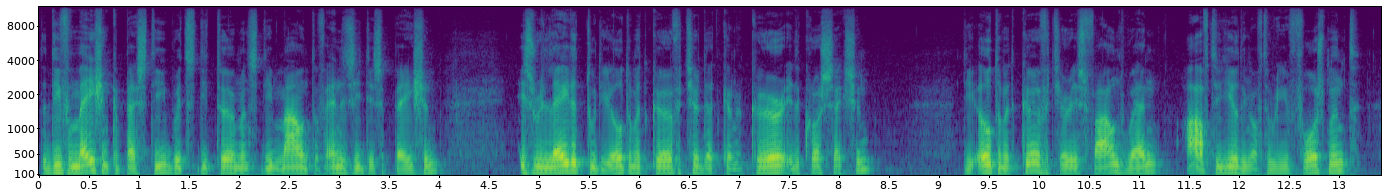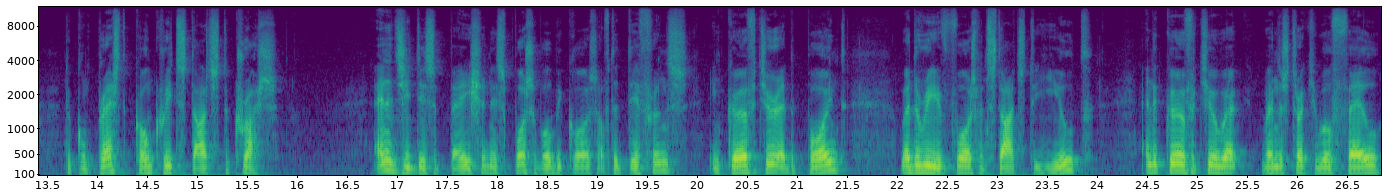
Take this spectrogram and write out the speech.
The deformation capacity, which determines the amount of energy dissipation, is related to the ultimate curvature that can occur in the cross-section. The ultimate curvature is found when, after yielding of the reinforcement, the compressed concrete starts to crush. Energy dissipation is possible because of the difference in curvature at the point where the reinforcement starts to yield and the curvature when the structure will fail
